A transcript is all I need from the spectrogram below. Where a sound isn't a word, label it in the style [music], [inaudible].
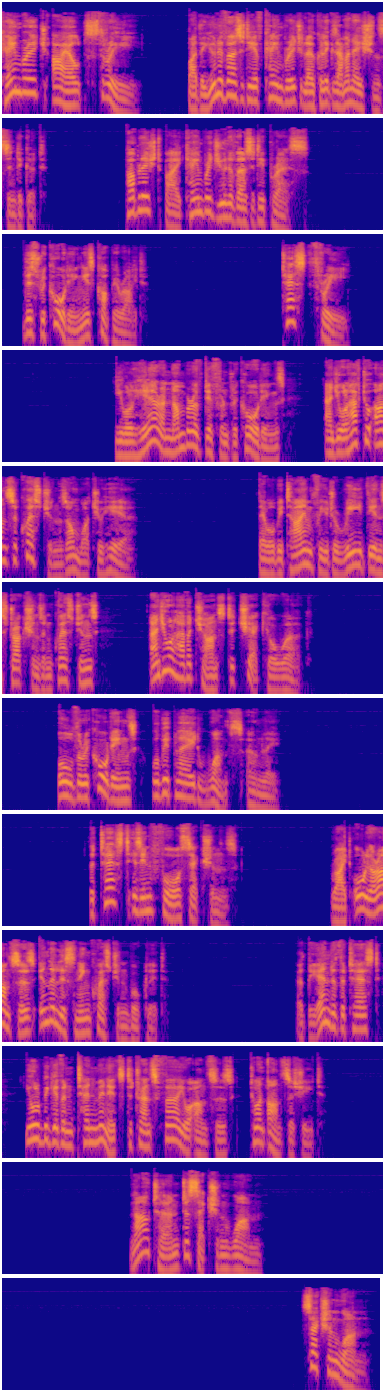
Cambridge IELTS 3 by the University of Cambridge Local Examinations Syndicate. Published by Cambridge University Press. This recording is copyright. Test 3. You will hear a number of different recordings and you will have to answer questions on what you hear. There will be time for you to read the instructions and questions and you will have a chance to check your work. All the recordings will be played once only. The test is in four sections. Write all your answers in the listening question booklet. At the end of the test, you will be given 10 minutes to transfer your answers to an answer sheet. Now turn to section 1. Section 1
